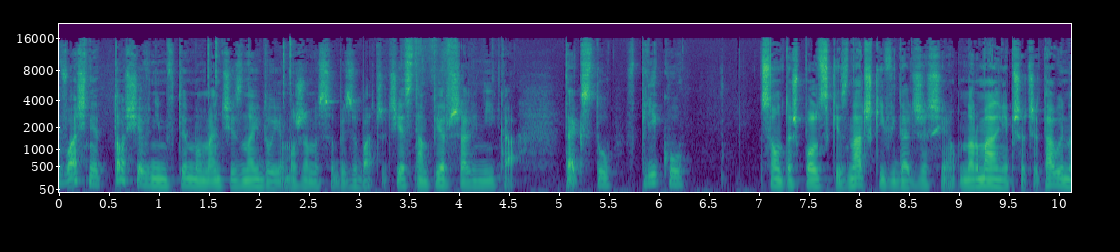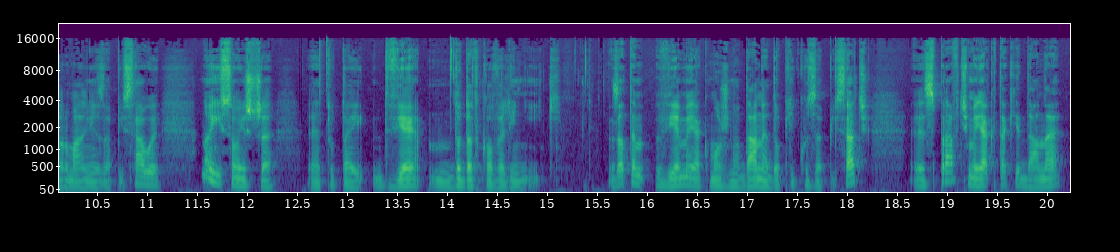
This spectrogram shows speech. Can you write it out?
Właśnie to się w nim w tym momencie znajduje. Możemy sobie zobaczyć. Jest tam pierwsza linijka tekstu w pliku, są też polskie znaczki, widać, że się normalnie przeczytały, normalnie zapisały. No i są jeszcze e, tutaj dwie dodatkowe linijki. Zatem wiemy, jak można dane do pliku zapisać. E, sprawdźmy, jak takie dane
